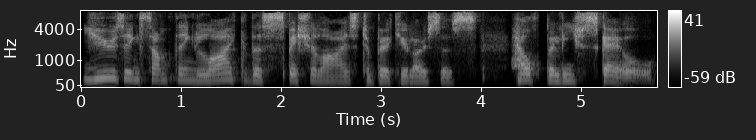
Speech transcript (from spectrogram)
Using something like the specialized tuberculosis health belief scale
